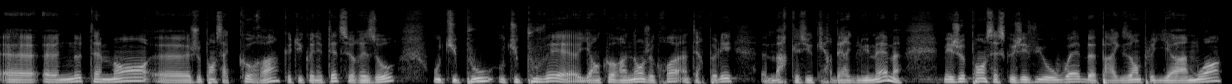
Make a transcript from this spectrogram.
notamment, je pense à Cora, que tu connais peut-être, ce réseau, où tu, pou où tu pouvais, il y a encore un an, je crois, interpeller Mark Zuckerberg lui-même. Mais je pense à ce que j'ai vu au web, par exemple, il y a un mois,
